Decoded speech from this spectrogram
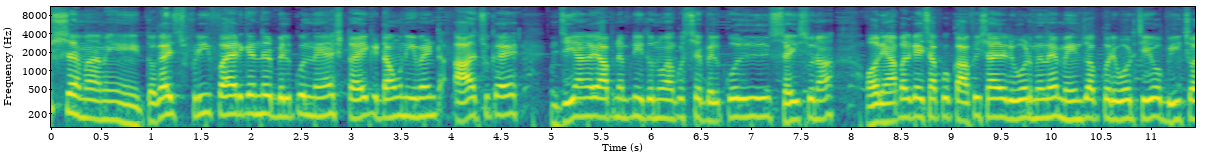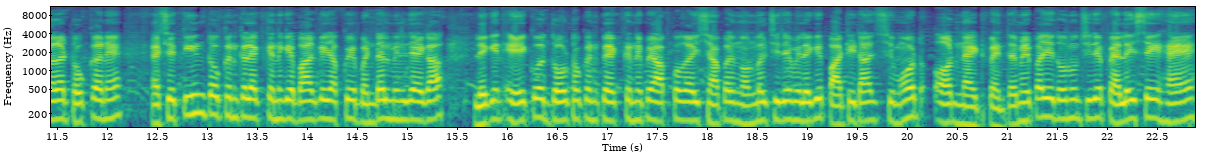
शर्मा में तो गाइस फ्री फायर के अंदर बिल्कुल नया स्ट्राइक डाउन इवेंट आ चुका है। जी हाँ गई आपने अपनी दोनों आँखों से बिल्कुल सही सुना। और यहाँ पर गाइस आपको काफ़ी सारे रिवॉर्ड मिल रहे हैं। मेन जो आपको रिवॉर्ड चाहिए वो बीच वाला टोकन है। ऐसे तीन टोकन कलेक्ट करने के बाद गई आपको ये बंडल मिल जाएगा। लेकिन एक और दो टोकन कलेक्ट करने पर आपको गाइस यहाँ पर नॉर्मल चीज़ें मिलेगी। पार्टी डांस सिमोट और नाइट पेंथर मेरे पास ये दोनों चीज़ें पहले से हैं।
